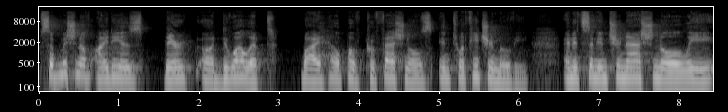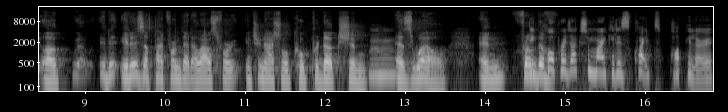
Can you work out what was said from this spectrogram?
submission of ideas, they're uh, developed by help of professionals into a feature movie and it's an internationally uh, it, it is a platform that allows for international co-production mm-hmm. as well and from the, the, co-production market is quite popular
